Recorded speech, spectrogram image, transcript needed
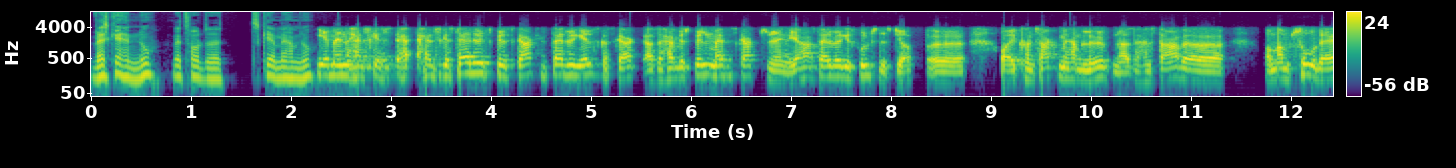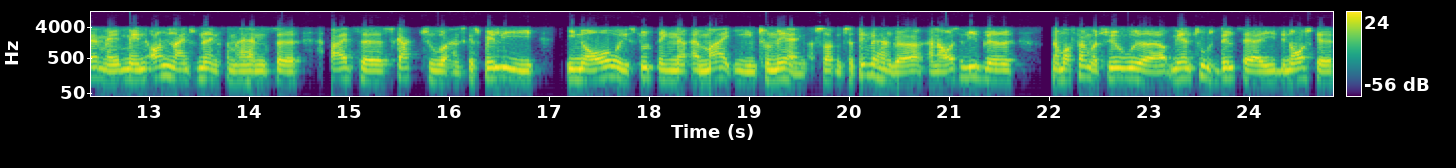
Hvad skal han nu? Hvad tror du, sker med ham nu? Jamen, han skal, han skal stadigvæk spille skak. Han stadigvæk elsker skak. Altså, han vil spille en masse skakturneringer. Jeg har stadigvæk et fuldtidsjob, øh, og er i kontakt med ham løbende. Altså, han starter øh, om, om to dage med, med en online turnering, som er hans øh, eget øh, skaktur. Han skal spille i, i Norge i slutningen af maj i en turnering og sådan. Så det vil han gøre. Han er også lige blevet nummer 25 ud af mere end 1000 deltagere i det norske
